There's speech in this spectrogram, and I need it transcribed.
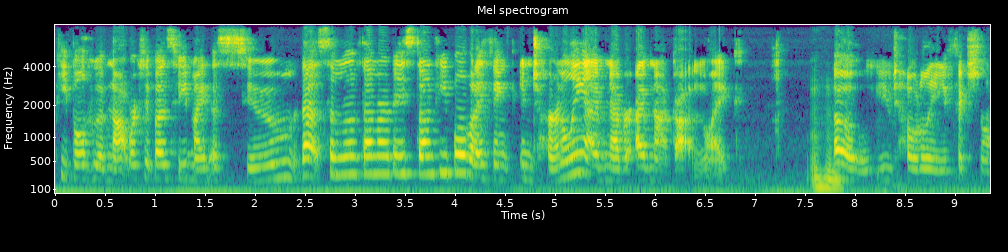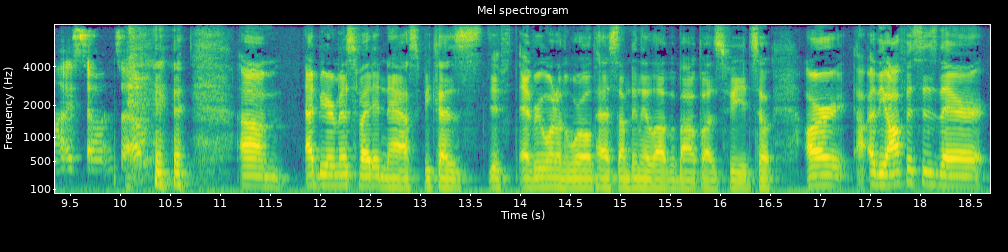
people who have not worked at BuzzFeed might assume that some of them are based on people, but I think internally, I've never, I've not gotten like, mm-hmm. oh, you totally fictionalized so and so. I'd be remiss if I didn't ask because if everyone in the world has something they love about BuzzFeed, so are are the offices there?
